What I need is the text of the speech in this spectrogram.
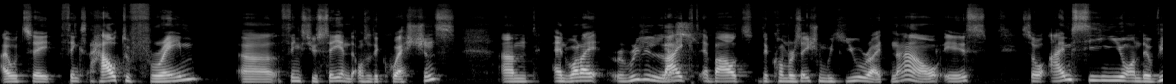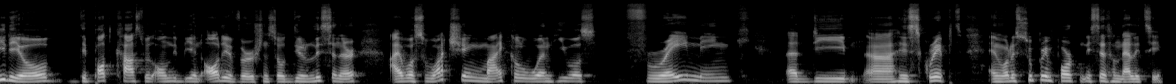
i would say things how to frame uh, things you say and also the questions. Um, and what i really liked yes. about the conversation with you right now is so i'm seeing you on the video. The podcast will only be an audio version. So dear listener i was watching michael when he was framing uh, the uh, his script. And what is super important is the tonality.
